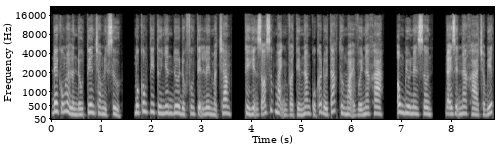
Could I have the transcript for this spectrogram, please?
Đây cũng là lần đầu tiên trong lịch sử, một công ty tư nhân đưa được phương tiện lên mặt trăng, thể hiện rõ sức mạnh và tiềm năng của các đối tác thương mại với NASA, ông Bill Nelson, đại diện NASA cho biết.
